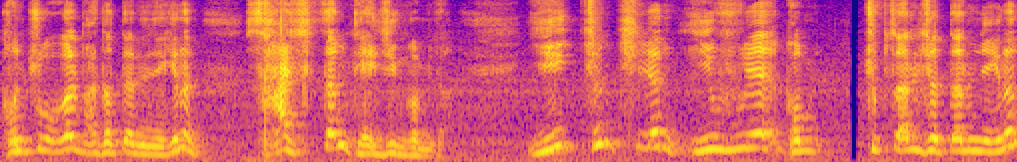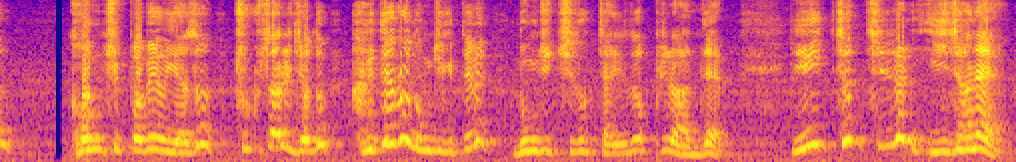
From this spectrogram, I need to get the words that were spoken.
건축허가를 받았다는 얘기는 사실상 대지인 겁니다. 2007년 이후에 검, 축사를 지었다는 얘기는 건축법에 의해서 축사를 지어도 그대로 농지이기 때문에 농지 취득 자격이 필요한데 2007년 이전에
